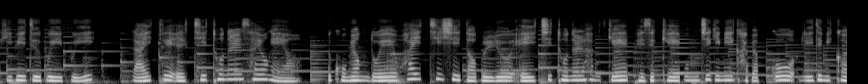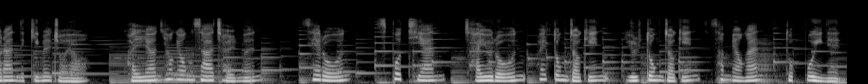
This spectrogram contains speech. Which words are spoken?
BBDVV, 라이트 LT 톤을 사용해요. 고명도의 화이트 CWH 톤을 함께 배색해 움직임이 가볍고 리드미컬한 느낌을 줘요. 관련 형용사 젊은, 새로운, 스포티한, 자유로운, 활동적인, 율동적인, 선명한, 돋보이는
